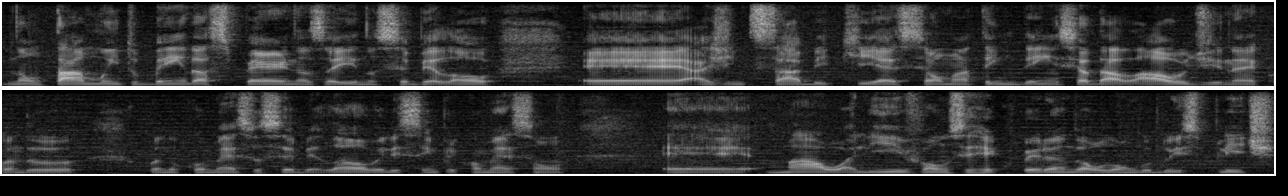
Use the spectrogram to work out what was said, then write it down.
não tá muito bem das pernas aí no CBLOL. É, a gente sabe que essa é uma tendência da Loud, né? Quando, quando começa o CBLOL, eles sempre começam é, mal ali, vão se recuperando ao longo do split.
